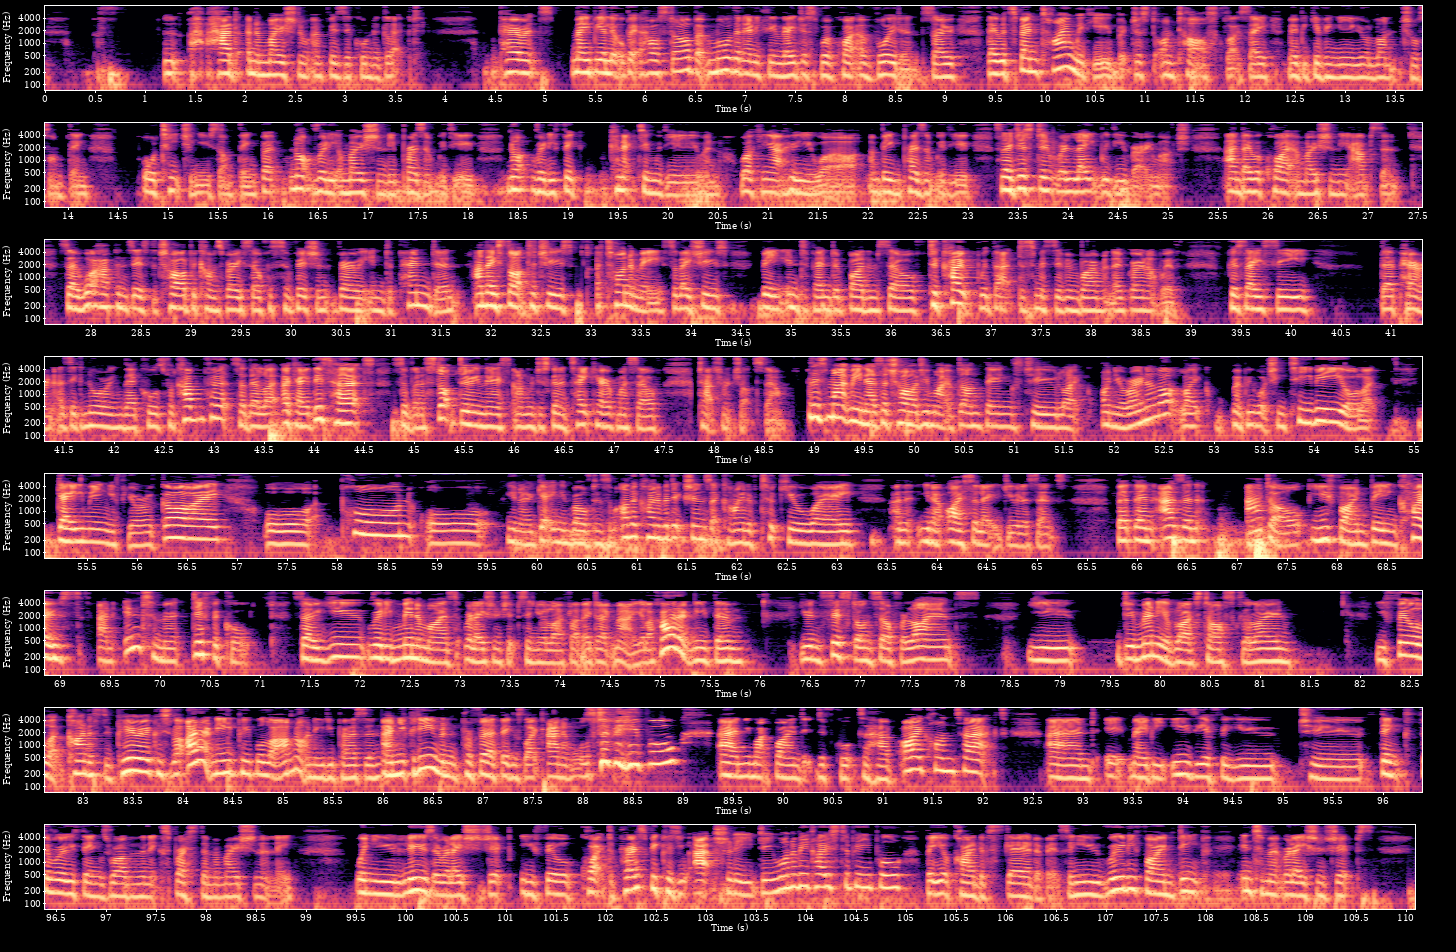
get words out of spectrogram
f- had an emotional and physical neglect parents maybe a little bit hostile, but more than anything, they just were quite avoidant. So they would spend time with you, but just on tasks, like say maybe giving you your lunch or something, or teaching you something, but not really emotionally present with you, not really fig- connecting with you and working out who you are and being present with you. So they just didn't relate with you very much and they were quite emotionally absent. So what happens is the child becomes very self sufficient, very independent, and they start to choose autonomy. So they choose being independent by themselves to cope with that dismissive environment they've grown up with because they see their parent as ignoring their calls for comfort. So they're like, okay, this hurts, so I'm going to stop doing this and I'm just going to take care of myself. Attachment shuts down. This might mean as a child, you might have done things to like on your own a lot, like maybe watching TV or like gaming if you're a guy, or porn, or, you know, getting involved in some other kind of addictions that kind of took you away and, you know, isolated you in a sense. But then as an adult, you find being close and intimate difficult. So you really minimize relationships in your life like they don't matter. You're like, oh, I don't need them. You insist on self reliance. You do many of life's tasks alone you feel like kind of superior because you're like, I don't need people, like I'm not a needy person. And you could even prefer things like animals to people. And you might find it difficult to have eye contact. And it may be easier for you to think through things rather than express them emotionally when you lose a relationship, you feel quite depressed because you actually do want to be close to people, but you're kind of scared of it. So you really find deep, intimate relationships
